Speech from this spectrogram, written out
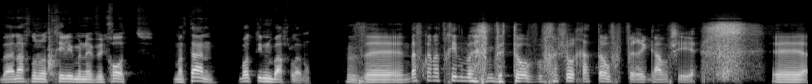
ואנחנו נתחיל עם הנביחות. מתן, בוא תנבח לנו. ודווקא נתחיל בטוב, משהו אחד טוב בפרק גם שיהיה. אה,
